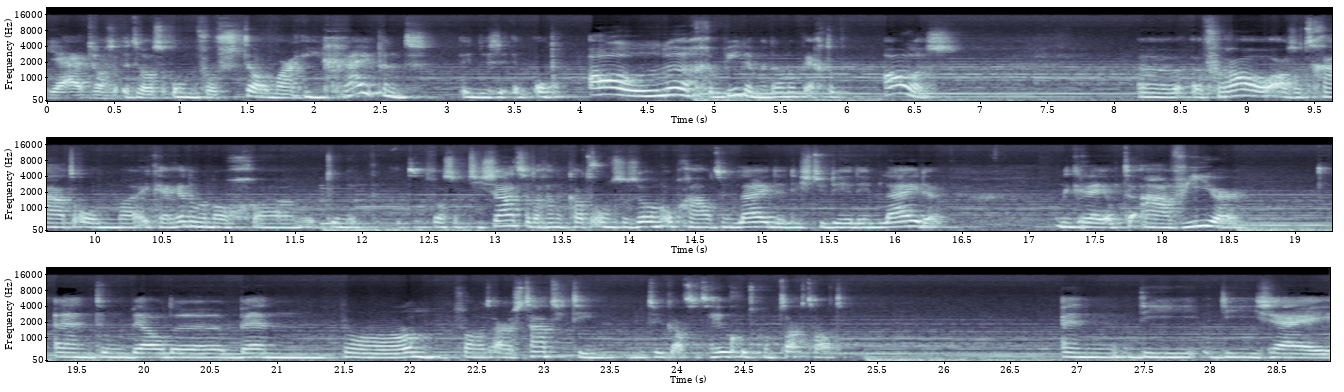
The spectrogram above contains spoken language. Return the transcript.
Ja, het was, het was onvoorstelbaar ingrijpend. In de, op alle gebieden, maar dan ook echt op alles. Uh, vooral als het gaat om, uh, ik herinner me nog, toen ik, het was op die zaterdag en ik had onze zoon opgehaald in Leiden, die studeerde in Leiden. En ik reed op de A4 en toen belde Ben van het arrestatieteam, die natuurlijk altijd heel goed contact had. En die, die zei,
